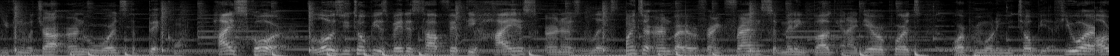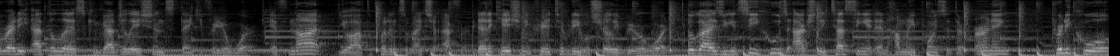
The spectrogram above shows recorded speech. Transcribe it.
You can withdraw earned rewards to Bitcoin. High score. Below is Utopia's Beta's top 50 highest earners list. Points are earned by referring friends, submitting bug and idea reports, or promoting Utopia. If you are already at the list, congratulations, thank you for your work. If not, you'll have to put in some extra effort. Dedication and creativity will surely be rewarded. So guys, you can see who's actually testing it and how many points that they're earning pretty cool.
